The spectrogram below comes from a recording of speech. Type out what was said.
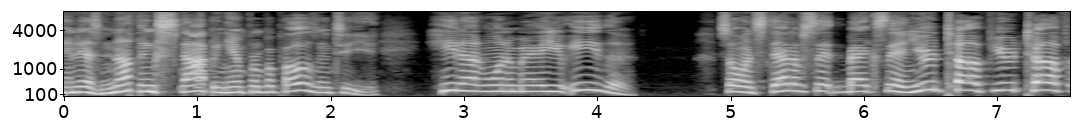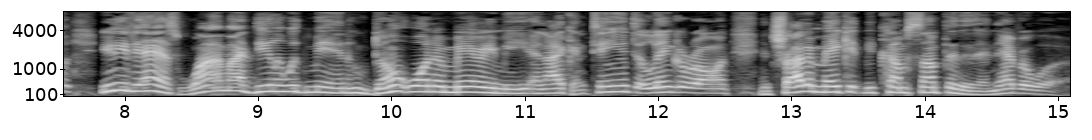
And there's nothing stopping him from proposing to you. He doesn't want to marry you either. So instead of sitting back saying, You're tough, you're tough, you need to ask, Why am I dealing with men who don't want to marry me and I continue to linger on and try to make it become something that it never was?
